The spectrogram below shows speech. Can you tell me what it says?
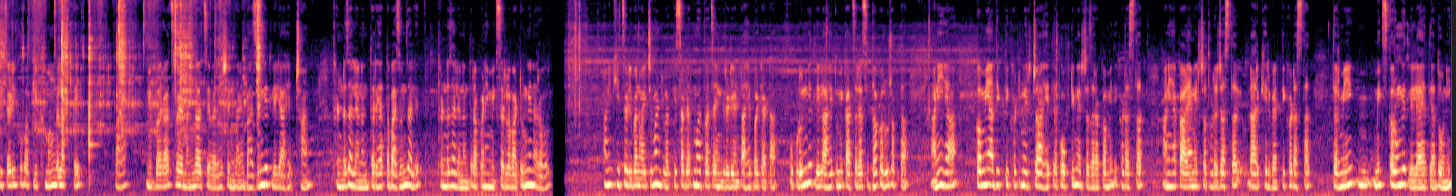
खिचडी खूप आपली खमंग लागते. पहा मी बराच वेळ मंद आचेवर हे शेंगदाणे भाजून घेतलेले आहेत छान. थंड झाल्यानंतर हे आता भाजून झालेत. थंड झाल्यानंतर आपण हे मिक्सरला वाटून घेणार आहोत. आणि खिचडी बनवायची म्हटलं की सगळ्यात महत्त्वाचा इन्ग्रेडियंट आहे बटाटा. उकडून घेतलेला आहे तुम्ही काचऱ्यासुद्धा करू शकता. आणि ह्या कमी अधिक तिखट मिरच्या आहेत या पोपटी मिरच्या जरा कमी तिखट असतात. आणि ह्या काळ्या मिरच्या थोड्या जास्त डार्क हिरव्या तिखट असतात. तर मी मिक्स करून घेतलेल्या आहेत या दोन्ही.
